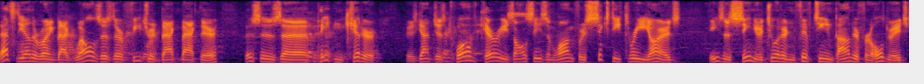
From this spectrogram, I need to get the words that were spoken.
That's the other running back. Wells is their featured back back there. This is uh, Peyton Kidder, who's got just 12 carries all season long for 63 yards. He's a senior, 215 pounder for Holdrege.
